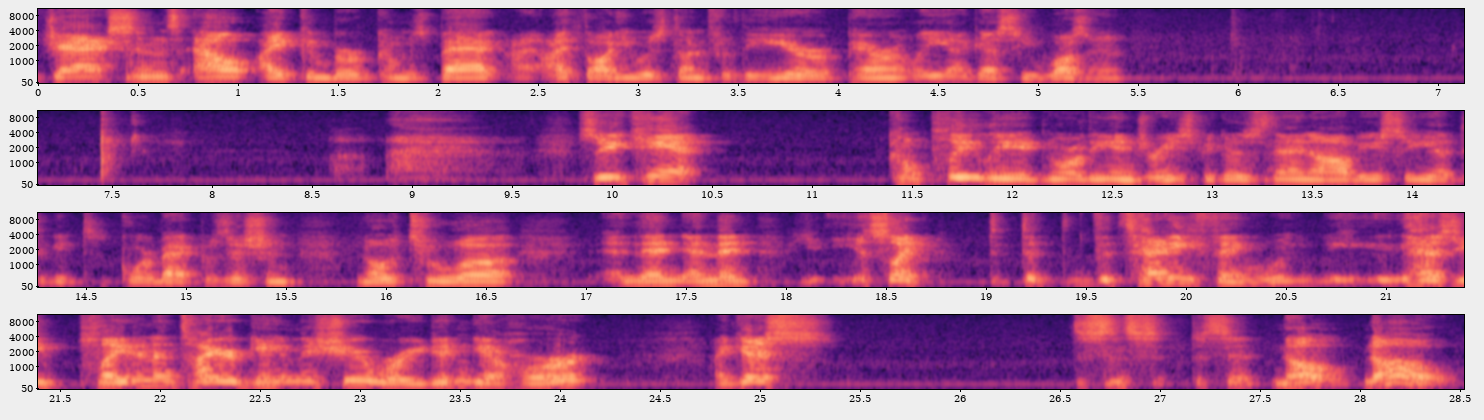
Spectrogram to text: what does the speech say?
Jackson's out. Eichenberg comes back. I, I, thought he was done for the year. Apparently, I guess he wasn't. So you can't completely ignore the injuries because then obviously you have to get to the quarterback position, no Tua, and then and then it's like the, the, the Teddy thing. Has he played an entire game this year where he didn't get hurt? I guess the, the, no, no.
